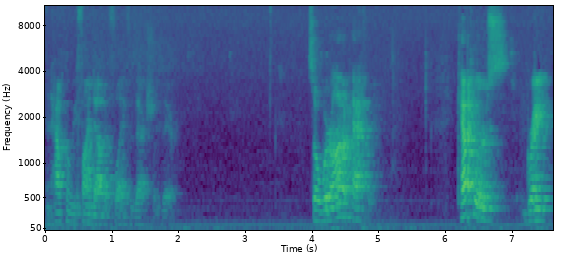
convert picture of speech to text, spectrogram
And how can we find out if life is actually there? So we're on a pathway. Kepler's great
